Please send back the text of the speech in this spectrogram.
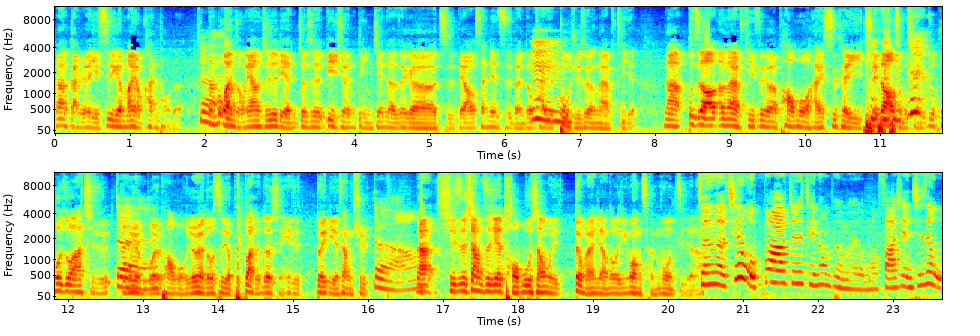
那感觉也是一个蛮有看头的。对，那不管怎么样，就是连就是币圈顶尖的这个指标三件资本都开始布局这个 NFT 了。那不知道 NFT 这个泡沫还是可以吹到什么程度，或者说它其实永远不会泡沫，永远都是有不断的热钱一直堆叠上去。对啊，那其实像这些头部商务，对我们来讲都已经望尘莫及了啦。真的，其实我不知道，就是听众朋友们有没有发现，其实我，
